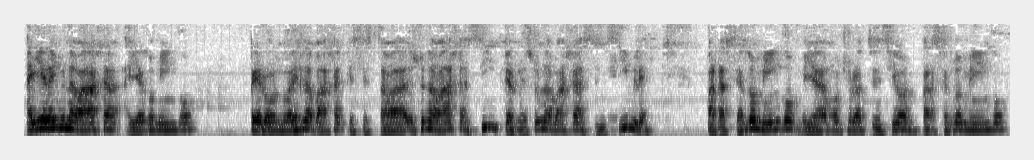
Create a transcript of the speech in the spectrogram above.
Ayer hay una baja, ayer domingo, pero no es la baja que se estaba, es una baja, sí, pero es una baja sensible para ser domingo me llama mucho la atención. Para ser domingo,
